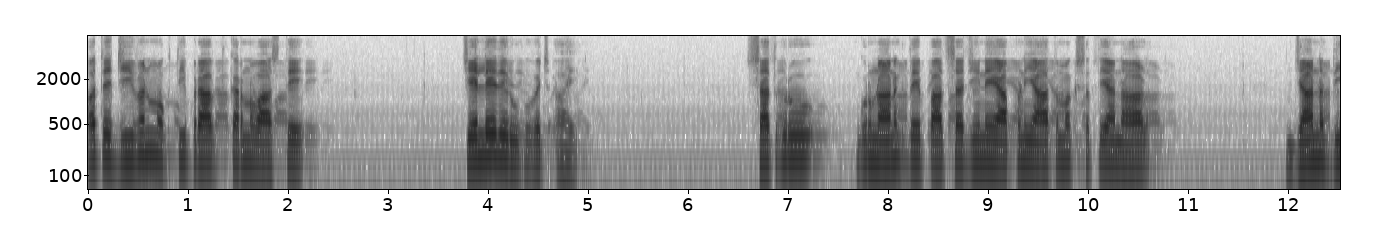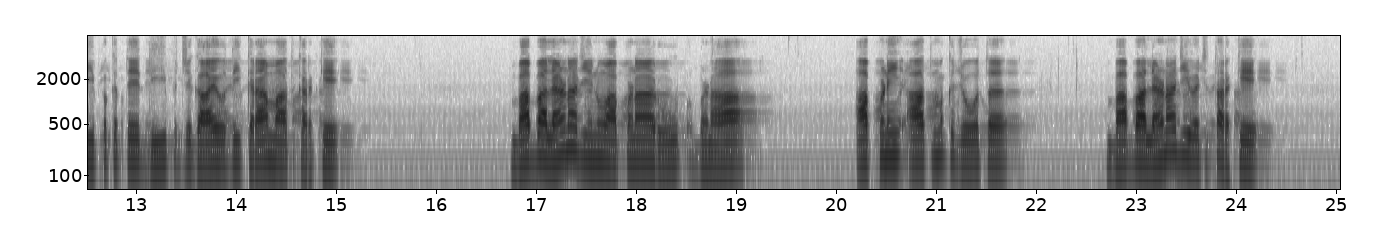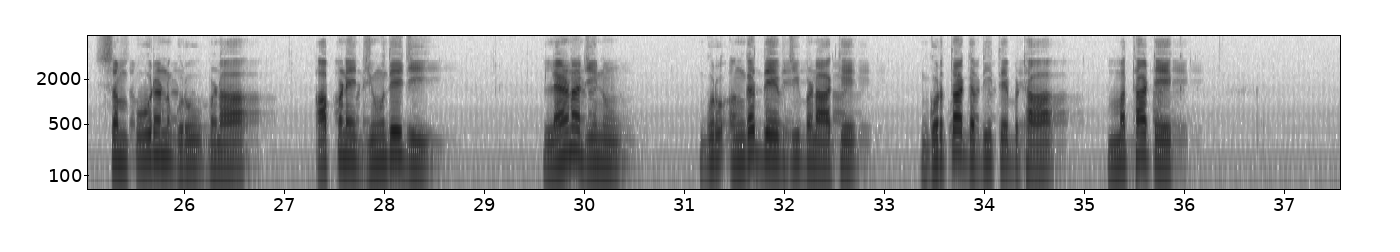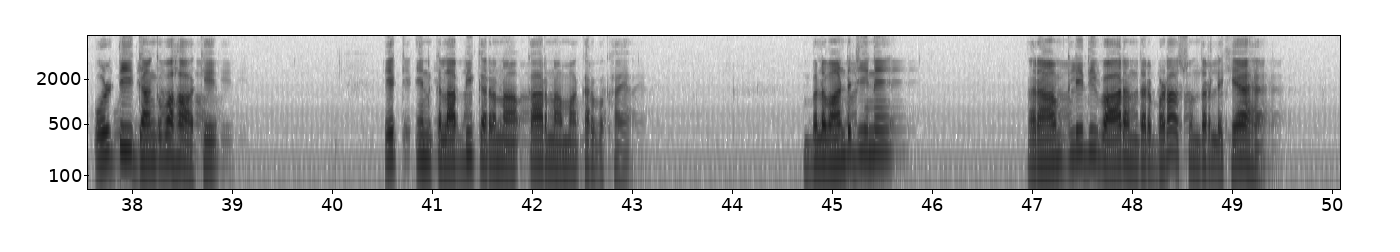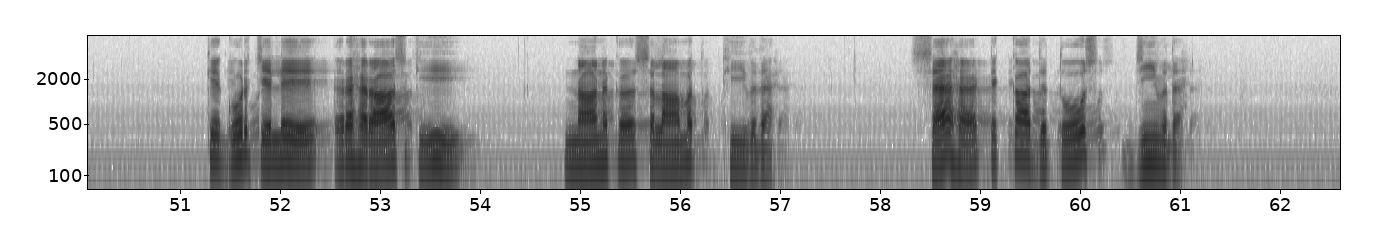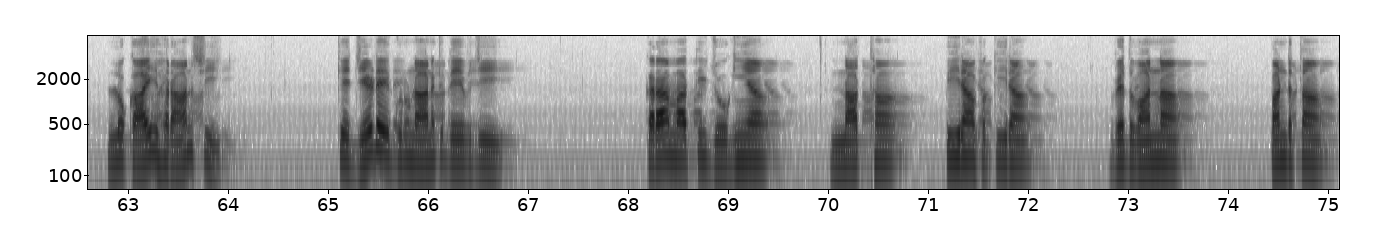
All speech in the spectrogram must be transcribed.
ਅਤੇ ਜੀਵਨ ਮੁਕਤੀ ਪ੍ਰਾਪਤ ਕਰਨ ਵਾਸਤੇ ਚੇਲੇ ਦੇ ਰੂਪ ਵਿੱਚ ਆਏ। ਸਤਿਗੁਰੂ ਗੁਰੂ ਨਾਨਕ ਦੇਵ ਪਾਤਸ਼ਾਹ ਜੀ ਨੇ ਆਪਣੀ ਆਤਮਿਕ ਸਤਿਆ ਨਾਲ ਜਨ ਦੀਪਕ ਤੇ ਦੀਪ ਜਗਾਇਓ ਦੀ ਕਰਾਮਾਤ ਕਰਕੇ ਬਾਬਾ ਲਹਿਣਾ ਜੀ ਨੂੰ ਆਪਣਾ ਰੂਪ ਬਣਾ, ਆਪਣੀ ਆਤਮਿਕ ਜੋਤ ਬਾਬਾ ਲਹਿਣਾ ਜੀ ਵਿੱਚ ਧਰ ਕੇ ਸੰਪੂਰਨ ਗੁਰੂ ਬਣਾ, ਆਪਣੇ ਜਿਉਂਦੇ ਜੀ ਲਹਿਣਾ ਜੀ ਨੂੰ ਗੁਰੂ ਅੰਗਦ ਦੇਵ ਜੀ ਬਣਾ ਕੇ ਗੁਰਤਾ ਗੱਦੀ ਤੇ ਬਿਠਾ, ਮੱਥਾ ਟੇਕ, ਉਲਟੀ ਗੰਗ ਵਹਾ ਕੇ ਇੱਕ ਇਨਕਲਾਬੀ ਕਰਨਾ ਕਾਰਨਾਮਾ ਕਰ ਵਿਖਾਇਆ। ਬਲਵੰਡ ਜੀ ਨੇ ਰਾਮਕਲੀ ਦੀ ਵਾਰ ਅੰਦਰ ਬੜਾ ਸੁੰਦਰ ਲਿਖਿਆ ਹੈ ਕਿ ਗੁਰ ਚੇਲੇ ਰਹਿਰਾਸ ਕੀ, ਨਾਨਕ ਸਲਾਮਤ ਥੀਵਦਾ। ਸਹਿ ਹੈ ਟਿੱਕਾ ਦਤੋਸ ਜੀਵਦਾ। ਲੋਕਾਈ ਹੈਰਾਨ ਸੀ ਕਿ ਜਿਹੜੇ ਗੁਰੂ ਨਾਨਕ ਦੇਵ ਜੀ ਕਰਾਮਾਤੀ ਜੋਗੀਆਂ ਨਾਥਾਂ, ਪੀਰਾਂ, ਫਕੀਰਾਂ, ਵਿਦਵਾਨਾਂ, ਪੰਡਤਾਂ,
